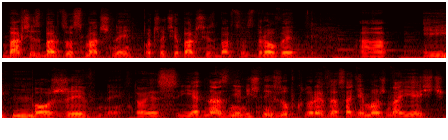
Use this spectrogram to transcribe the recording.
barszcz jest bardzo smaczny, po trzecie, barszcz jest bardzo zdrowy a, i pożywny. To jest jedna z nielicznych zup, które w zasadzie można jeść.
